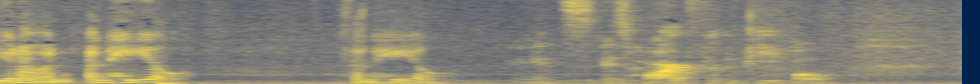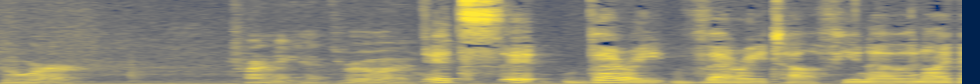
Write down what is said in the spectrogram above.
you know, and, and heal. And heal. It's, it's hard for the people who are trying to get through it. It's it very, very tough, you know, and I,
